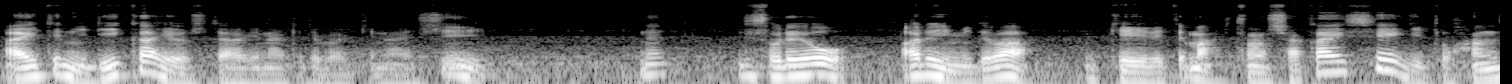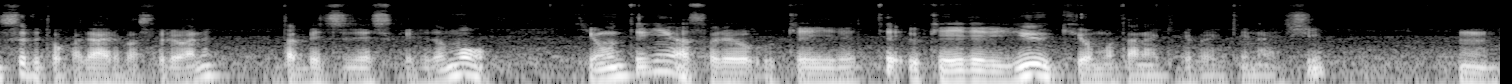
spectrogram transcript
相手に理解をしてあげなければいけないし、ね、でそれをある意味では受け入れてまあその社会正義と反するとかであればそれはねまた別ですけれども基本的にはそれを受け入れて受け入れる勇気を持たなければいけないし、うん、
